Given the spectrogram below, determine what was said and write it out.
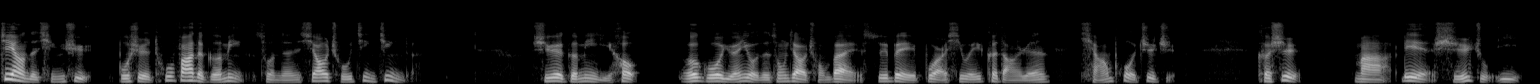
这样的情绪不是突发的革命所能消除净尽的。十月革命以后，俄国原有的宗教崇拜虽被布尔西维克党人强迫制止，可是。马列什主义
